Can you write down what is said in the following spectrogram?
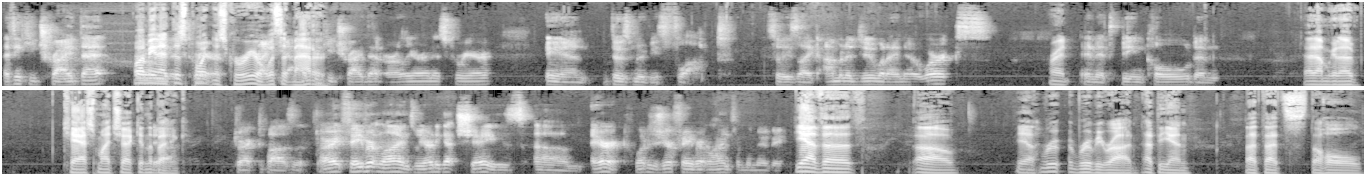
I think he tried that. Well, I mean, at this point in his career, what's it I matter? think he tried that earlier in his career, and those movies flopped. So he's like, "I'm going to do what I know works." Right. and it's being cold and And I'm gonna cash my check in the Yeah. bank. direct deposit. All right, favorite lines. We already got Shay's. Um, Eric, what is your favorite line from the movie? Yeah, the uh, Yeah. Ru- Ruby Rhod at the end. That that's the whole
